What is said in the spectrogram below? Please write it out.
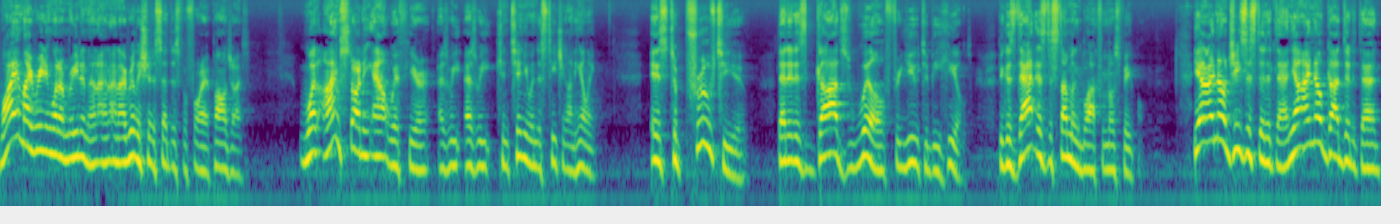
why am I reading what I'm reading? And I, and I really should have said this before, I apologize. What I'm starting out with here as we, as we continue in this teaching on healing is to prove to you that it is God's will for you to be healed. Because that is the stumbling block for most people. Yeah, I know Jesus did it then. Yeah, I know God did it then.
